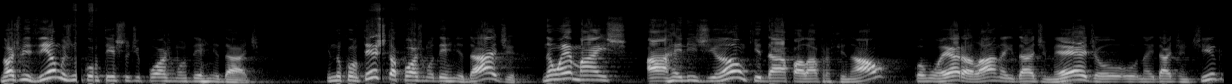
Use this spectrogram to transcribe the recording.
nós vivemos no contexto de pós-modernidade. E no contexto da pós-modernidade, não é mais a religião que dá a palavra final, como era lá na Idade Média ou, na Idade Antiga,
